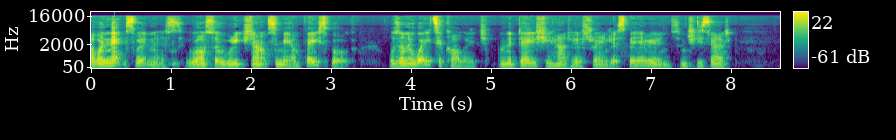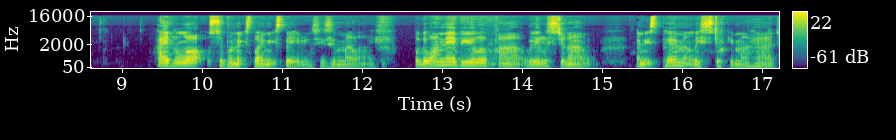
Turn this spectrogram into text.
Our next witness, who also reached out to me on Facebook, was on her way to college on the day she had her strange experience, and she said, I had lots of unexplained experiences in my life, but the one near Buile Park really stood out, and it's permanently stuck in my head.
